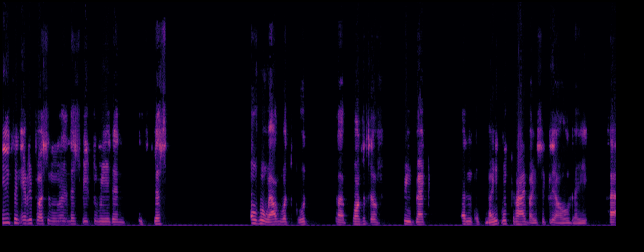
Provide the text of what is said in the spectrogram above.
each and every person when they speak to me, then it's just overwhelmed with good, uh, positive feedback, and it made me cry basically a whole day. I,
